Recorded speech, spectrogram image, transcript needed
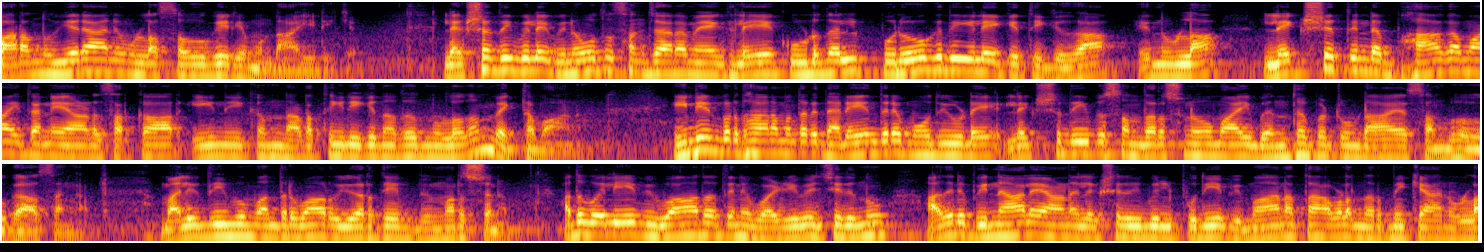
പറന്നുയരാനുമുള്ള സൗകര്യമുണ്ടായിരിക്കും ലക്ഷദ്വീപിലെ വിനോദസഞ്ചാര മേഖലയെ കൂടുതൽ പുരോഗതിയിലേക്ക് എത്തിക്കുക എന്നുള്ള ലക്ഷ്യത്തിന്റെ ഭാഗമായി തന്നെയാണ് സർക്കാർ ഈ നീക്കം നടത്തിയിരിക്കുന്നത് എന്നുള്ളതും വ്യക്തമാണ്. ഇന്ത്യൻ പ്രധാനമന്ത്രി നരേന്ദ്രമോദിയുടെ ലക്ഷദ്വീപ് സന്ദർശനവുമായി ബന്ധപ്പെട്ടുണ്ടായ സംഭവവികാസങ്ങൾ. മലിദ്വീപ് മന്ത്രിമാർ ഉയർത്തിയ വിമർശനം അത് വലിയ വിവാദത്തിന് വഴിവെച്ചിരുന്നു. അതിന് പിന്നാലെയാണ് ലക്ഷദ്വീപിൽ പുതിയ വിമാനത്താവളം നിർമ്മിക്കാനുള്ള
